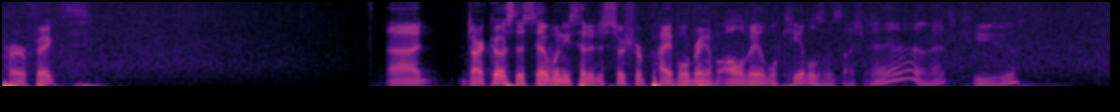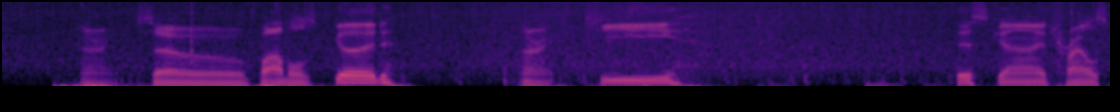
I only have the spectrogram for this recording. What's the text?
Perfect. Uh, Darkosta said when he set it to search for pipe, will bring up all available cables and such. Oh, that's cute. All right, so Bobble's good. All right, key. This guy, trials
